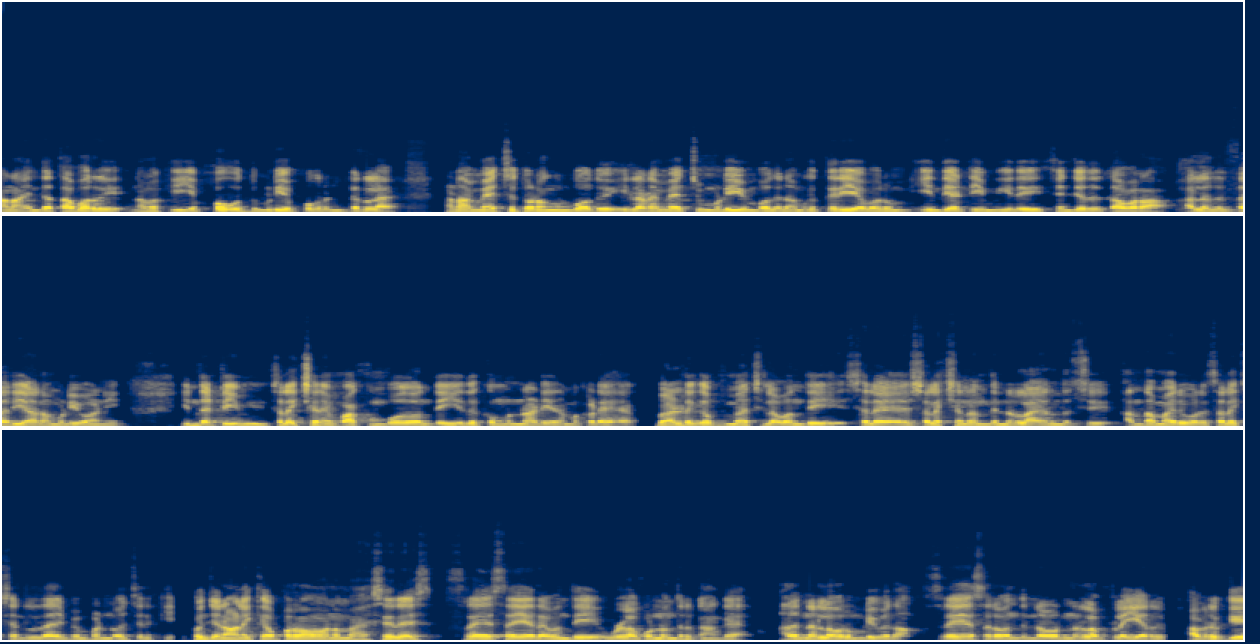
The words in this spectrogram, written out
ஆனா இந்த தவறு நமக்கு எப்போ வந்து முடிய போகுதுன்னு தெரியல. ஆனா மேட்ச் தொடங்கும் போது இல்லைன்னா மேட்ச் முடியும் போது நமக்கு தெரிய வரும் இந்திய டீம் இது செஞ்சது தவறா அல்லது சரியான முடிவானி. இந்த டீம் செலெக்ஷனை பார்க்கும்போது வந்து இதுக்கு முன்னாடி நமக்கு வேர்ல்டு கப் மேட்ச்ல வந்து சில செலெக்ஷன் வந்து நல்லா இருந்துச்சு. அந்த மாதிரி ஒரு செலெக்ஷன்ல தான் இப்போ பண்ணி வச்சிருக்கு கொஞ்ச நாளைக்கு அப்புறம் நம்ம ஸ்ரேஸ் ஸ்ரேயஸ் ஐயரை வந்து உள்ள கொண்டு வந்திருக்காங்க. அது நல்ல ஒரு முடிவு தான் ஸ்ரேயசர் வந்து ஒரு நல்ல பிளேயர் அவருக்கு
